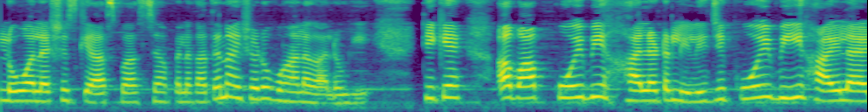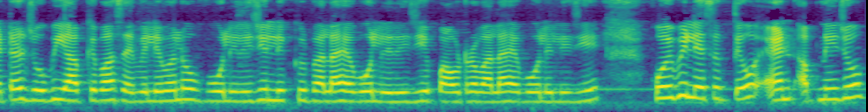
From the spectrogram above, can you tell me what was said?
लोअर लैशेस के आसपास जहाँ पे लगाते हैं ना आई शेडो वहाँ लगा लूँगी। ठीक है? अब आप कोई भी हाईलाइटर ले लीजिए, कोई भी हाईलाइटर जो भी आपके पास अवेलेबल हो, वो ले लीजिए। लिक्विड वाला है, वो ले लीजिए। पाउडर वाला है, वो ले लीजिए। कोई भी ले सकते हो एंड अपनी जो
